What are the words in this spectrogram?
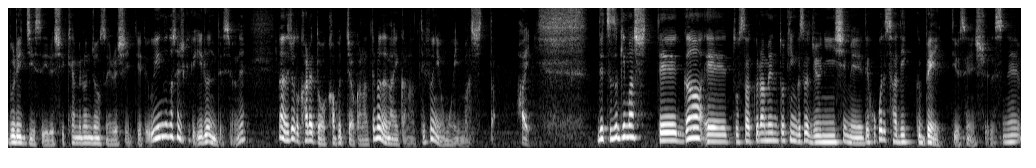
ブリッジスいるしキャメロン・ジョンソンいるしって言ってウイングの選手結構いるんですよね。なのでちょっと彼とはかぶっちゃうかなっていうのではないかなっていうふうに思いました。はい。で続きましてが、えーと、サクラメント・キングスが12位指名でここでサディック・ベイっていう選手ですね、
